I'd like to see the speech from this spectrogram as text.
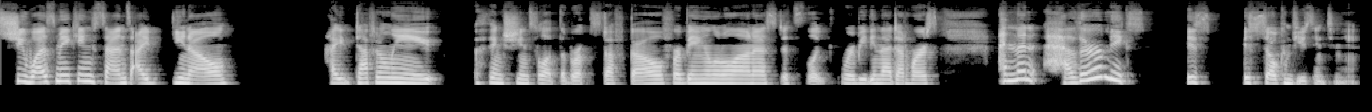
she was making sense. I, you know, I definitely think she needs to let the Brooke stuff go for being a little honest. It's like we're beating that dead horse. And then Heather makes is is so confusing to me.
